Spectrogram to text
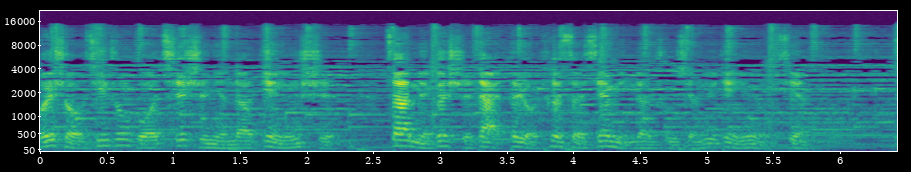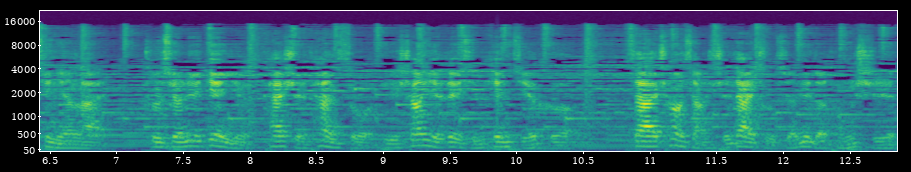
回首新中国七十年的电影史，在每个时代都有特色鲜明的主旋律电影涌现。近年来，主旋律电影开始探索与商业类型片结合，在畅想时代主旋律的同时，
